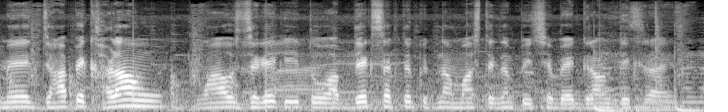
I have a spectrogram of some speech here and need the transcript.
मैं जहाँ पे खड़ा हूँ, वहाँ उस जगह की तो आप देख सकते हो कितना मस्त एकदम पीछे बैकग्राउंड दिख रहा है।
